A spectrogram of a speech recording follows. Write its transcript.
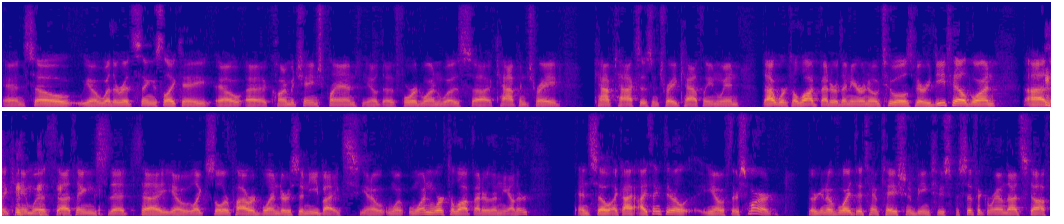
And so, you know, whether it's things like a, you know, a climate change plan, you know, the Ford one was uh, cap and trade, cap taxes and trade Kathleen Wynne. That worked a lot better than Erin O'Toole's very detailed one uh, that came with uh, things that uh, you know, like solar-powered blenders and e-bikes. You know, one worked a lot better than the other, and so like I, I think they'll, you know, if they're smart, they're going to avoid the temptation of being too specific around that stuff,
